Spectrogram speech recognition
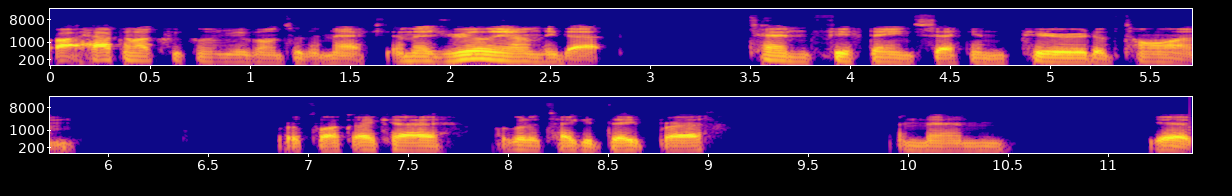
all right, how can I quickly move on to the next? And there's really only that 10, 15 second period of time where it's like, okay, I've got to take a deep breath and then, yeah,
